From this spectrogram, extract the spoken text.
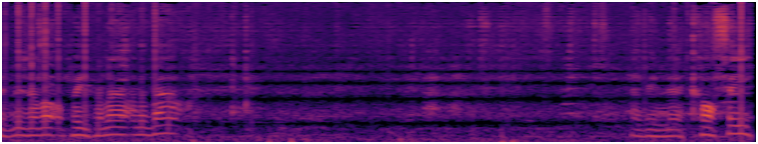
there is a lot of people out and about having their coffee.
